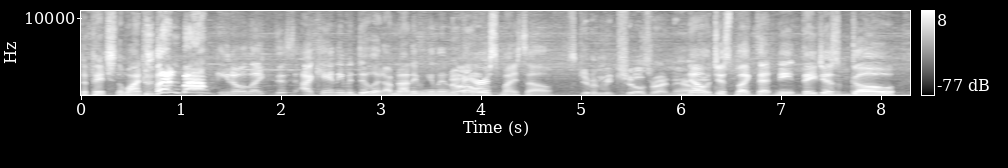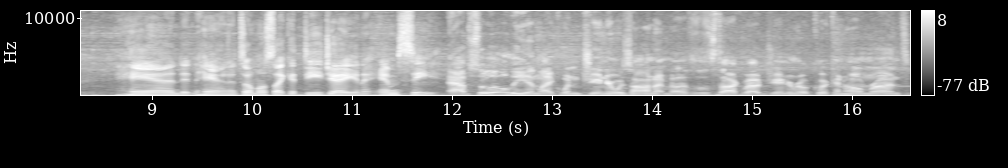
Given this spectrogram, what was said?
the pitch, the wine, and bounce. You know, like this. I can't even do it. I'm not even going to No. embarrass myself. It's giving me chills right now. No, just like that. Need they just go hand in hand. It's almost like a DJ and an MC. Absolutely, and like when Junior was on, let's let's talk about Junior real quick and home runs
